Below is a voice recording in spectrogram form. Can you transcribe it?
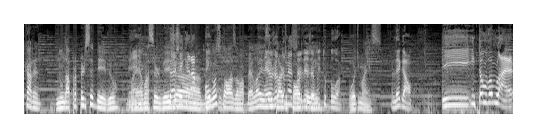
Cara, não dá pra perceber, viu? Mas É? é, uma cerveja Eu achei que era bem pouco. gostosa, uma bela É, eu já exemplar tomei de a Porter cerveja, aí. muito boa. Boa demais. Legal. E então vamos lá.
